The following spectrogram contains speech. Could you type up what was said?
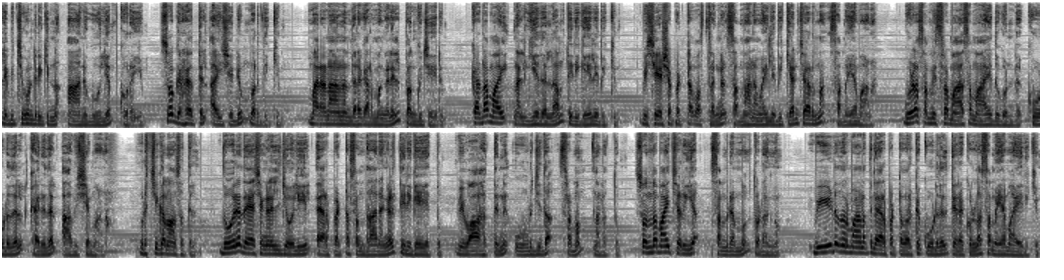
ലഭിച്ചുകൊണ്ടിരിക്കുന്ന ആനുകൂല്യം കുറയും. സ്വഗ്രഹത്തിൽ ഐശ്വര്യം വർദ്ധിക്കും. മരണാനന്തര കർമ്മങ്ങളിൽ പങ്കുചേരും. കടമായി നൽകിയതെല്ലാം തിരികെ ലഭിക്കും. വിശേഷപ്പെട്ട വസ്ത്രങ്ങൾ സമ്മാനമായി ലഭിക്കാൻ ചേർന്ന സമയമാണ്. ഗുണസമ്മിശ്ര മാസമായതുകൊണ്ട് കൂടുതൽ കരുതൽ ആവശ്യമാണ്. വൃശ്ചിക മാസത്തിൽ ദൂരദേശങ്ങളിൽ ജോലിയിൽ ഏർപ്പെട്ട സന്താനങ്ങൾ തിരികെ എത്തും. വിവാഹത്തിന് ഊർജിത ശ്രമം നടത്തും. സ്വന്തമായി ചെറിയ സംരംഭം തുടങ്ങും. വീട് നിർമ്മാണത്തിൽ ഏർപ്പെട്ടവർക്ക് കൂടുതൽ തിരക്കുള്ള സമയമായിരിക്കും.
